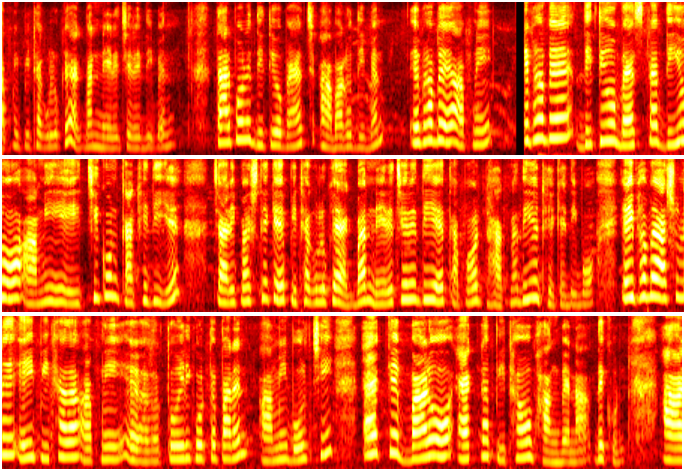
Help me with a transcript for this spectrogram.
আপনি পিঠাগুলোকে একবার নেড়ে চেড়ে দিবেন। তারপরে দ্বিতীয় ব্যাচ আবারও দিবেন। এভাবে আপনি এভাবে দ্বিতীয় ব্যাচটা দিয়েও আমি এই চিকন কাঠি দিয়ে চারিপাশ থেকে পিঠাগুলোকে একবার নেড়ে চেড়ে দিয়ে তারপর ঢাকনা দিয়ে ঢেকে দিব। এইভাবে আসলে এই পিঠা আপনি তৈরি করতে পারেন। আমি বলছি একেবারেও একটা পিঠাও ভাঙবে না। দেখুন, আর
